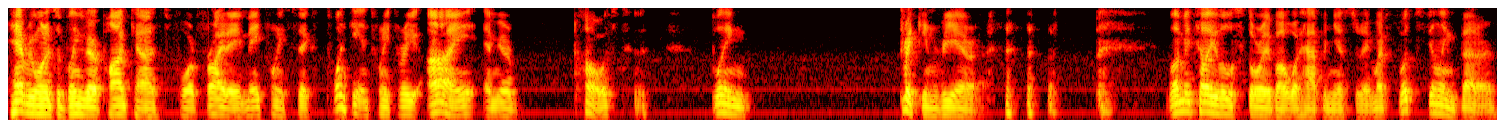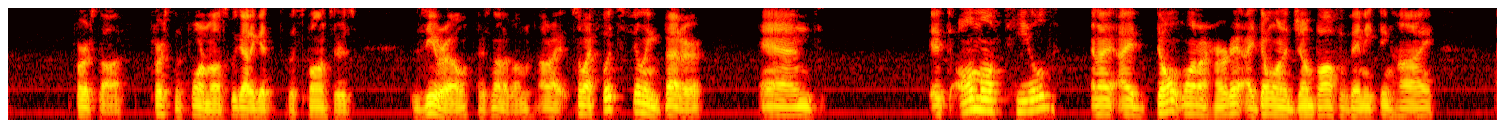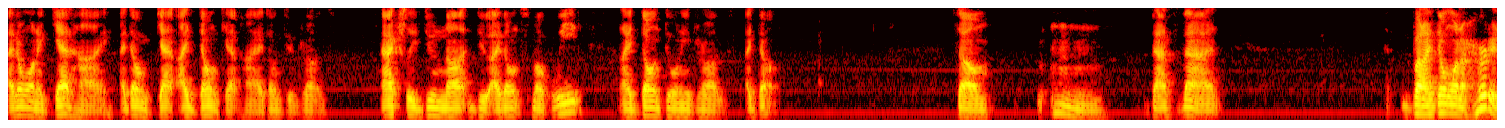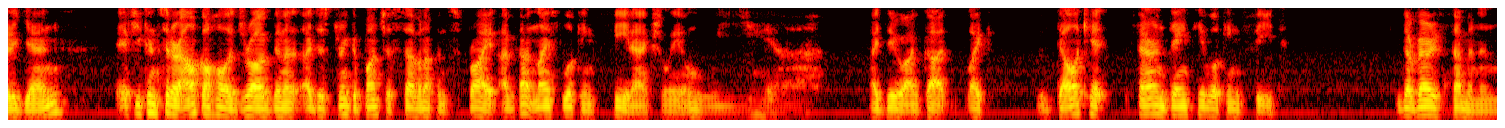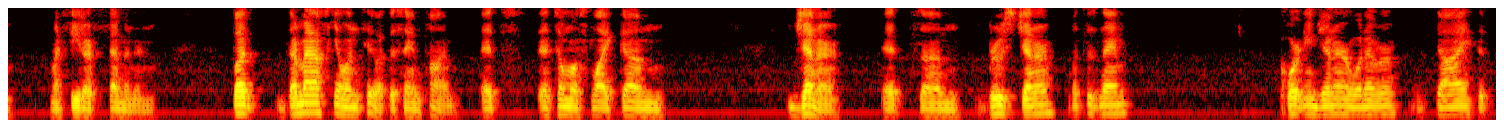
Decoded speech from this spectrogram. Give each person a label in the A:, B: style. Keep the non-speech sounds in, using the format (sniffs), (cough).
A: Hey everyone, it's a Bling Bear podcast for Friday, May 26, 20 and 23. I am your host, (laughs) Bling freaking Viera. (laughs) Let me tell you a little story about what happened yesterday. My foot's feeling better. First off, first and foremost, we got to get to the sponsors. Zero, there's none of them. All right, so my foot's feeling better and it's almost healed. And I, I don't want to hurt it. I don't want to jump off of anything high. I don't want to get high. I don't get I don't get high. I don't do drugs. I actually do not do I don't smoke weed and I don't do any drugs. I don't. So (clears throat) that's that. But I don't want to hurt it again. If you consider alcohol a drug, then I, I just drink a bunch of 7 Up and Sprite. I've got nice looking feet, actually. Oh, yeah. I do. I've got like delicate, fair and dainty looking feet. They're very feminine my feet are feminine, but they're masculine too at the same time. It's it's almost like um, Jenner. It's um, Bruce Jenner. What's his name? Courtney Jenner or whatever guy that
